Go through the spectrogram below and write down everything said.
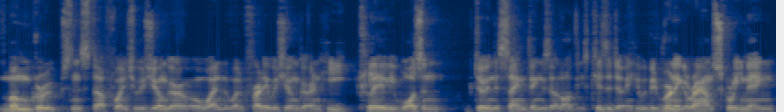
mum groups and stuff when she was younger or when when Freddie was younger and he clearly wasn't doing the same things that a lot of these kids are doing. He would be running around screaming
